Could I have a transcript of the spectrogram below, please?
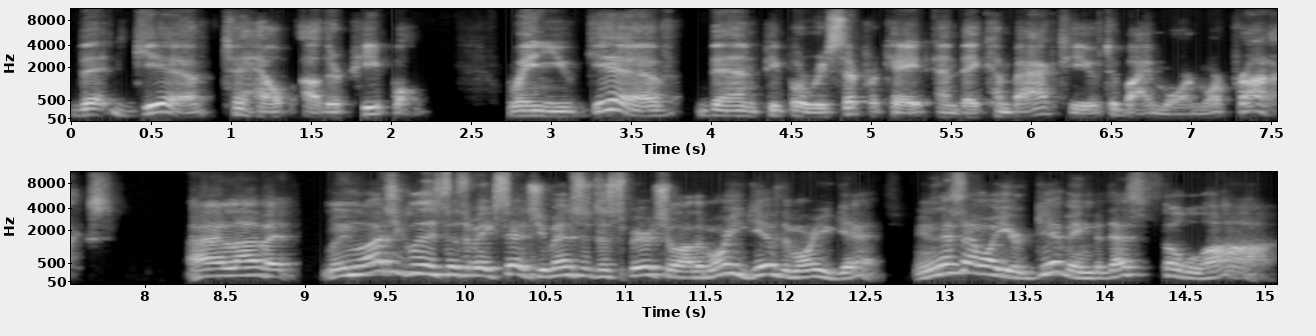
that give to help other people. When you give, then people reciprocate and they come back to you to buy more and more products. I love it. I mean, logically, this doesn't make sense. You mentioned the spiritual law. The more you give, the more you get. I mean, that's not why you're giving, but that's the law.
